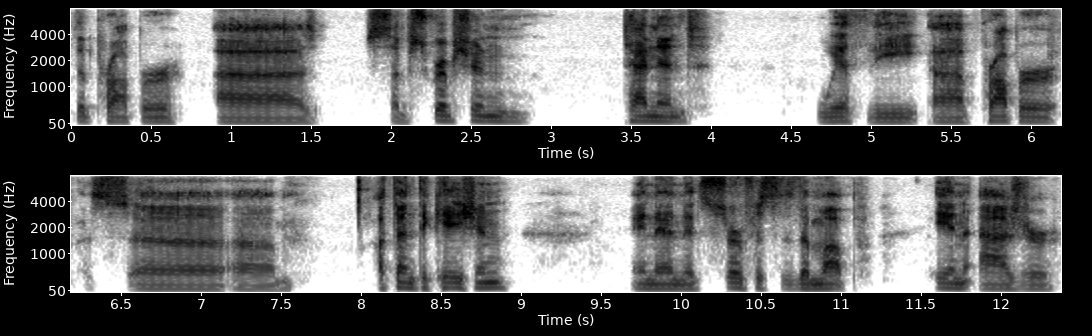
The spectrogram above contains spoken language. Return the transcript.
the proper uh, subscription tenant with the uh, proper uh, um, authentication, and then it surfaces them up in Azure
